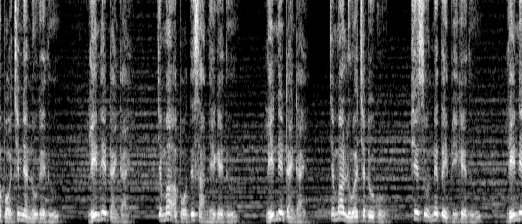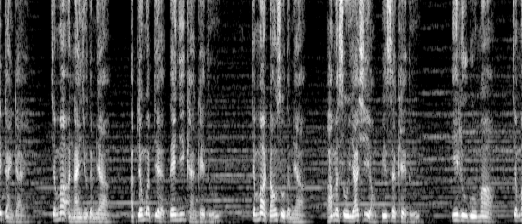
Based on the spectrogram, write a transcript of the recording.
အပေါ်ချစ်မြတ်နိုးခဲ့သူလေးနှစ်တိုင်တိုင် ကျမအပေါ်တစ္ဆာမြဲခဲ့သူလေးနှစ်တိုင်တိုင် ကျမလိုအပ်ချက်တို့ကို ဖြစ်စွနှစ်သိမ့်ပေးခဲ့သူလေးနှစ်တိုင်တိုင် ကျမအနိုင်ယူသည်များအပြုံးမပြတ်တင်းကြီးခံခဲ့သူကျမတောင်းဆိုသမျှဘာမဆိုရရှိအောင်ပေးဆက်ခဲ့သူဤလူကိုမှကျမ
